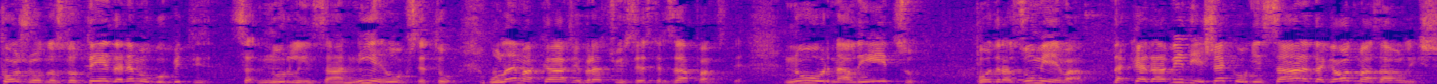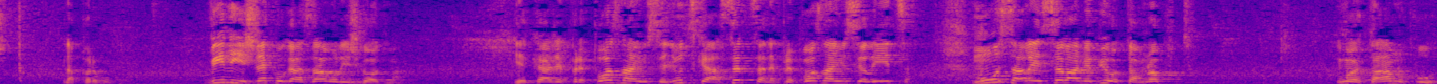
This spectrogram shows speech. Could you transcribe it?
kožu, odnosno te da ne mogu biti nurli insan. Nije uopšte to. Ulema kaže, braću i sestre, zapamtite, nur na licu podrazumijeva da kada vidiš nekog insana da ga odmah zavoliš na prvu. Vidiš nekoga, zavoliš ga odmah. Jer kaže, prepoznaju se ljudska srca, ne prepoznaju se lica. Musa, ali selam, je bio tamnoput. Imao je tamnu put.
